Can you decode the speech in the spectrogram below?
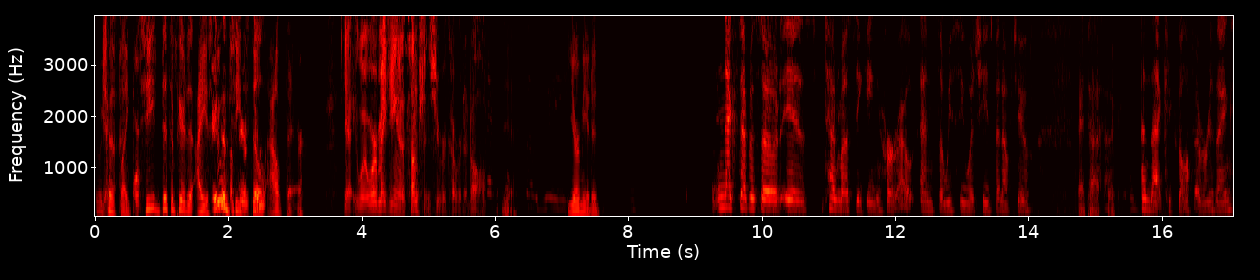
Mm-hmm. because like or- she disappeared I assume she's still too? out there. Yeah, we're we're making an assumption she recovered at all. Yeah. You're muted. Next episode is Tenma seeking her out, and so we see what she's been up to, Fantastic. and that kicks off everything.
